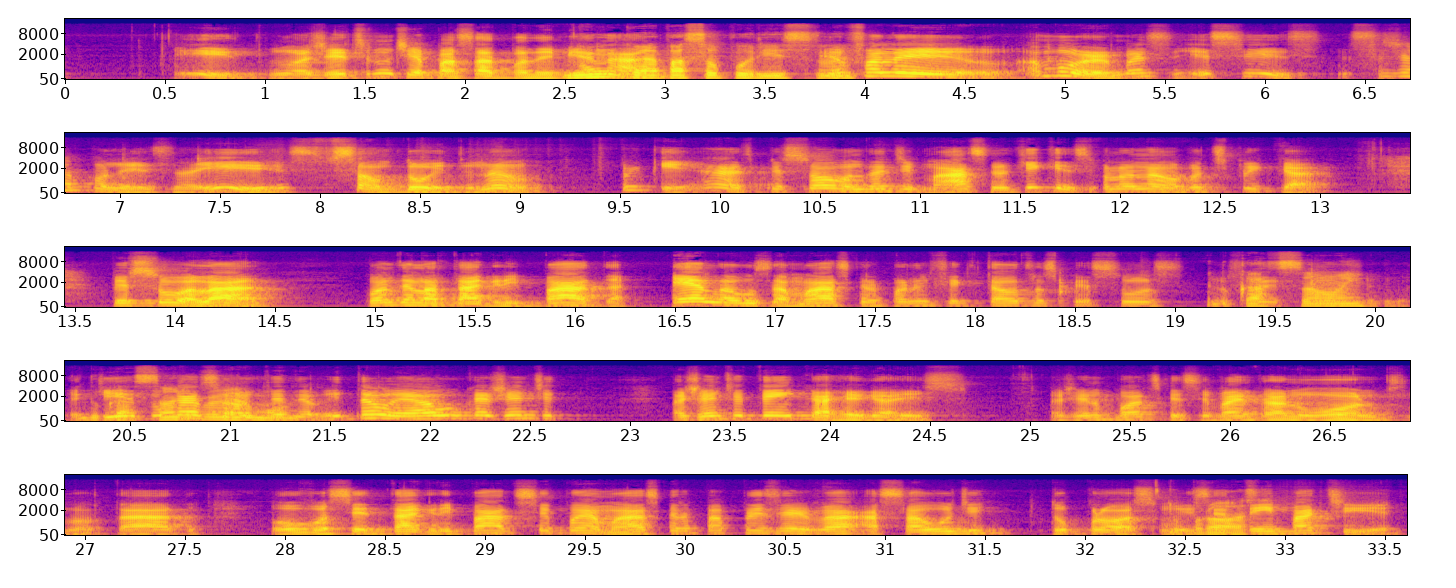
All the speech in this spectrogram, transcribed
E a gente não tinha passado pandemia, Nunca nada. passou por isso, né? Eu falei, amor, mas esses, esses japoneses aí, eles são doidos, não? Por quê? Ah, esse pessoal anda de máscara, o que que é isso? Falou, não, vou te explicar. A pessoa lá, quando ela está gripada, ela usa máscara para não infectar outras pessoas. Educação, hein? "Poxa, que Educação mundo." entendeu? Então, é algo que a gente, a gente tem que carregar isso. A gente não pode esquecer. Vai entrar num ônibus lotado, ou você está gripado, você põe a máscara para preservar a saúde do próximo. Do isso é próximo. ter empatia.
